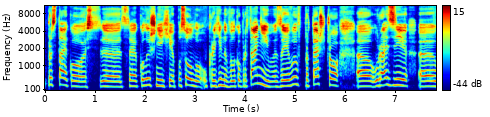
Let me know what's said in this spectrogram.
Пристайко, е, це колишній посол України в Великобританії, заявив про те, що е, у разі е,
